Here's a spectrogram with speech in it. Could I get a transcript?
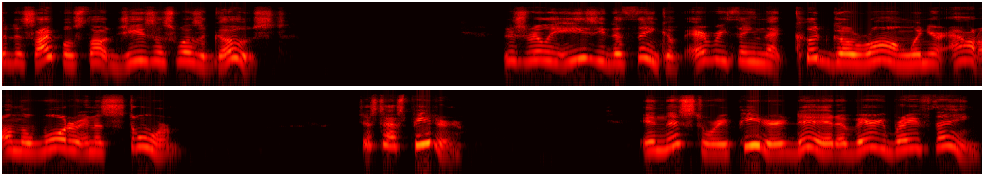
The disciples thought Jesus was a ghost. It's really easy to think of everything that could go wrong when you're out on the water in a storm. Just ask Peter. In this story, Peter did a very brave thing.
